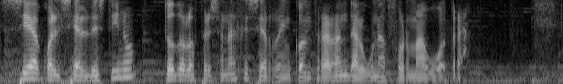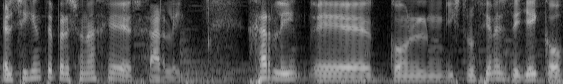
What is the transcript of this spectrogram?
sea cual sea el destino, todos los personajes se reencontrarán de alguna forma u otra. El siguiente personaje es Harley. Harley, eh, con instrucciones de Jacob,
